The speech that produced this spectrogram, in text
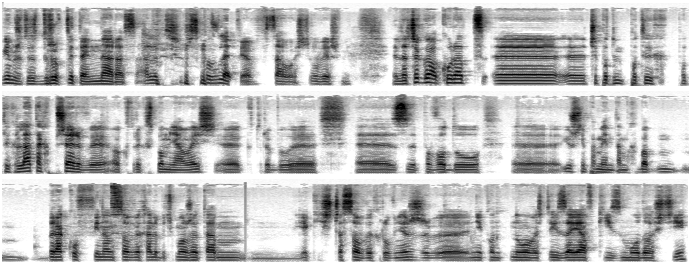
Wiem, że to jest dużo pytań naraz, ale to się wszystko zlepia w całość, uwierz mi. Dlaczego akurat, e, e, czy po, tym, po, tych, po tych latach przerwy, o których wspomniałeś, e, które były z powodu, już nie pamiętam, chyba braków finansowych, ale być może tam jakichś czasowych również, żeby nie kontynuować tej zajawki z młodości.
